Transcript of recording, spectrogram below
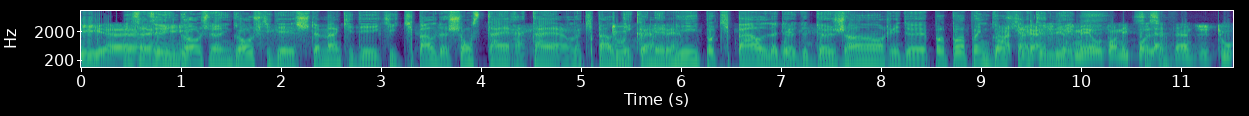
Et, euh, C'est-à-dire une gauche, là, une gauche qui justement qui, qui, qui, parle de choses terre à terre, là, qui parle d'économie, pas qui parle de, de, de, genre et de pas, pas, pas une gauche qui recule les... Mais on n'est pas là-dedans du tout.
